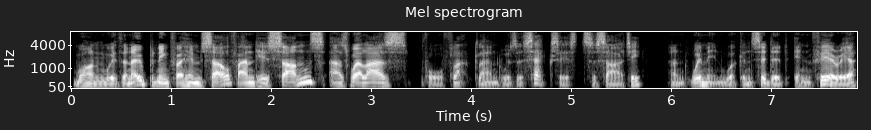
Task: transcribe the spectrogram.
one with an opening for himself and his sons, as well as, for Flatland was a sexist society, and women were considered inferior,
